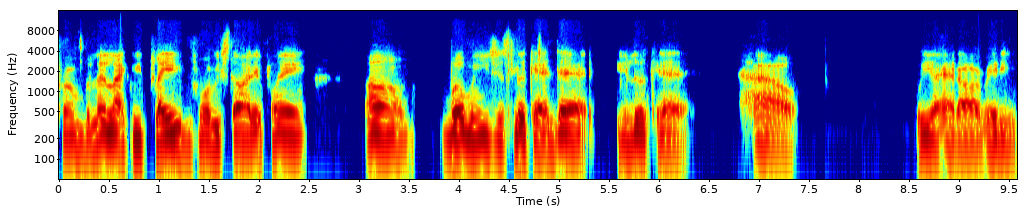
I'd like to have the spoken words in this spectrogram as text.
from, but looked like we played before we started playing. Um, but when you just look at that, you look at how we had already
